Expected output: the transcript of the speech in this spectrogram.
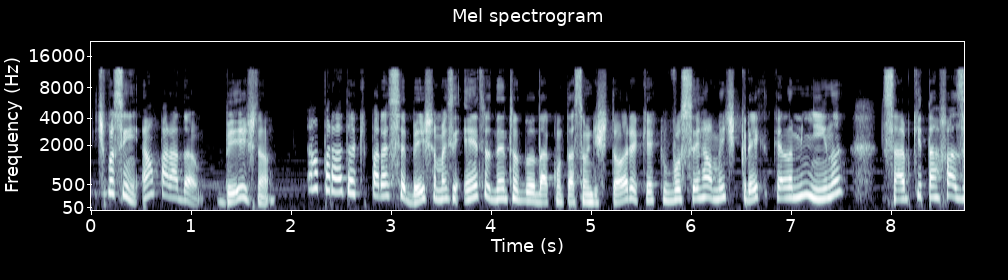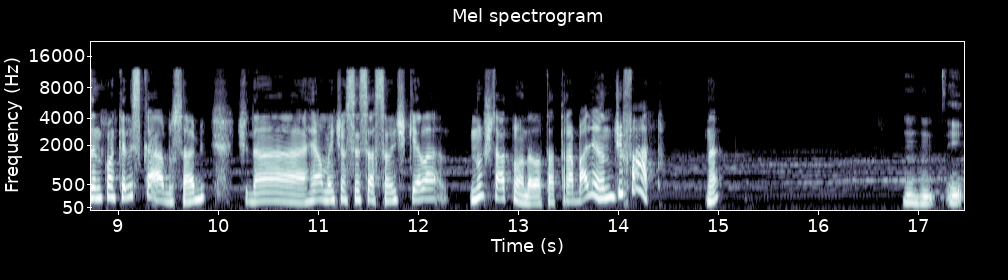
E, tipo assim, é uma parada besta, uma parada que parece ser besta, mas entra dentro do, da contação de história, que é que você realmente crê que aquela menina sabe o que tá fazendo com aqueles cabos, sabe? Te dá realmente uma sensação de que ela não está atuando, ela tá trabalhando de fato, né? Uhum. E,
